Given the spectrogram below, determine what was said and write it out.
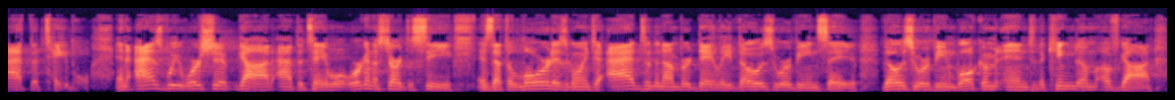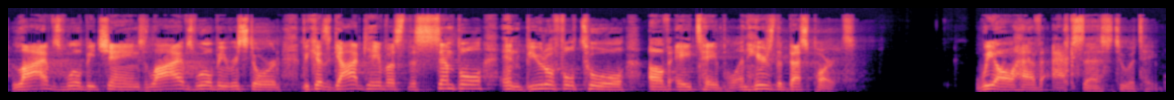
at the table. And as we worship God at the table, what we're going to start to see is that the Lord is going to add to the number daily those who are being saved, those who are being welcomed into the kingdom of God. Lives will be changed, lives will be restored because God gave us the simple and beautiful tool of a table. And here's the best part we all have access to a table.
